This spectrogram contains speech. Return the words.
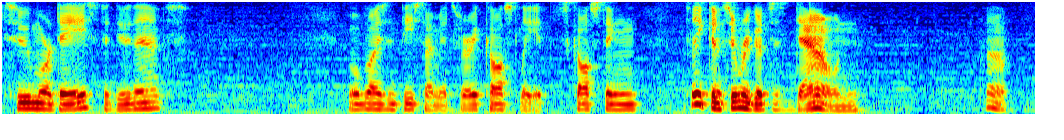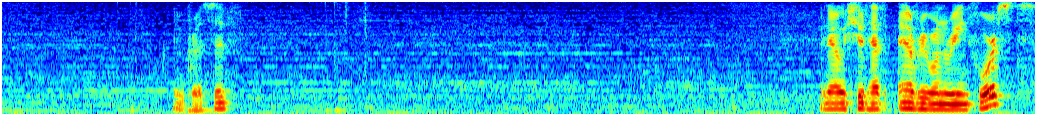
two more days to do that. Mobilize in peacetime, it's very costly. It's costing... Actually, consumer goods is down. Huh. Impressive. Now we should have everyone reinforced.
